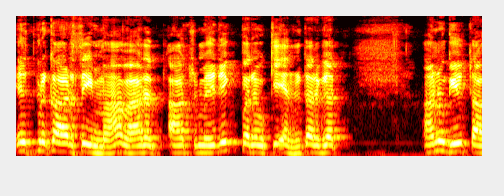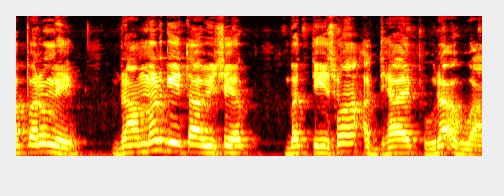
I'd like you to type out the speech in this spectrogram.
इस प्रकार से महाभारत आश्वेधिक पर्व के अंतर्गत अनुगीता पर्व में ब्राह्मण गीता विषयक बत्तीसवां अध्याय पूरा हुआ।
